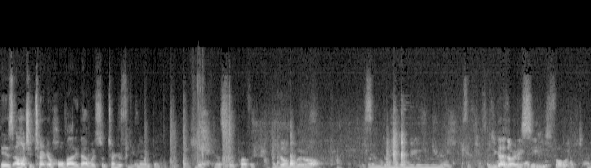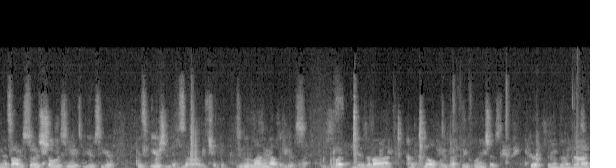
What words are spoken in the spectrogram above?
is I want you to turn your whole body that way. So turn your feet and everything. Yeah, that's good. Perfect. And don't move at all. Don't move, don't move, don't move, don't move, don't move. As you guys already see, he's forward. And that's obvious. So his shoulders here, his ears here. His ears should, So it should be. should be lining up like this. But he is about, I don't know, what is that, three, four inches? Good. Done, done, done.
